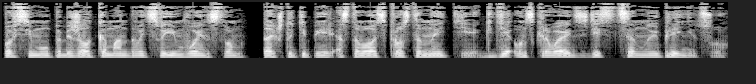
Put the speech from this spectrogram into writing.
По всему побежал командовать своим воинством, так что теперь оставалось просто найти, где он скрывает здесь ценную пленницу.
